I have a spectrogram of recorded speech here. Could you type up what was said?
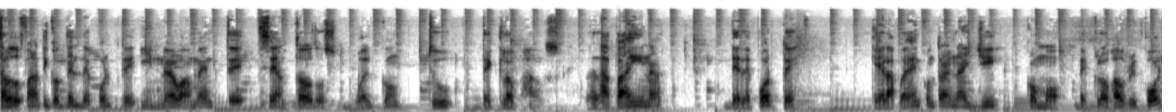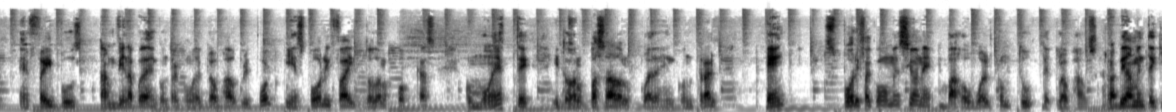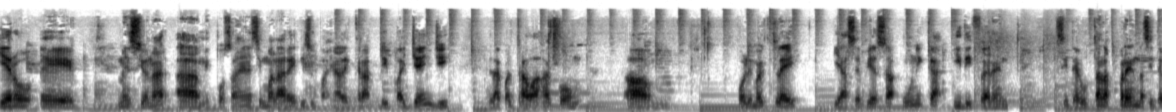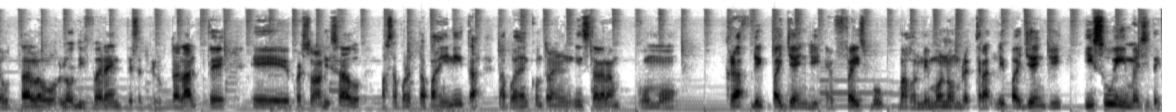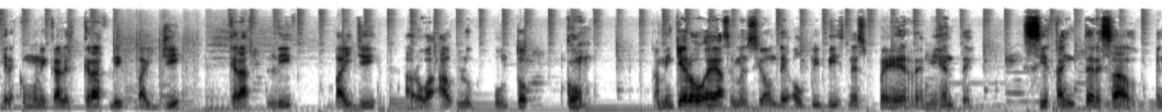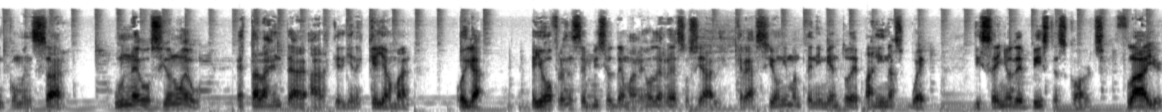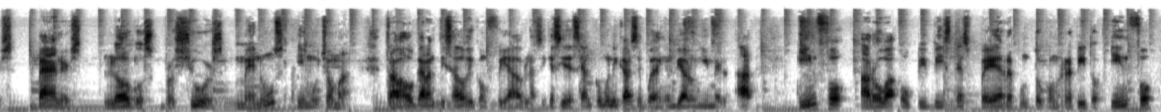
Saludos fanáticos del deporte y nuevamente sean todos welcome to the Clubhouse, la página de deporte que la puedes encontrar en IG como The Clubhouse Report, en Facebook también la puedes encontrar como The Clubhouse Report y en Spotify todos los podcasts como este y todos los pasados los puedes encontrar en Spotify, como mencioné, bajo Welcome to the Clubhouse. Rápidamente quiero eh, mencionar a mi esposa Genesis Malare y su página de Craft Deep by Genji, la cual trabaja con um, Polymer Clay y hace piezas únicas y diferentes. Si te gustan las prendas, si te gusta lo, diferente, si te gusta el arte eh, personalizado, pasa por esta paginita. La puedes encontrar en Instagram como Craft by Genji, en Facebook bajo el mismo nombre Craft by Genji y su email si te quieres comunicar es craftly by G, by G, outlook.com. También quiero eh, hacer mención de OP Business PR. Mi gente, si están interesados en comenzar un negocio nuevo, está la gente a, a la que tienes que llamar. Oiga, ellos ofrecen servicios de manejo de redes sociales, creación y mantenimiento de páginas web, diseño de business cards, flyers, banners, logos, brochures, menús y mucho más. Trabajos garantizados y confiables. Así que si desean comunicarse, pueden enviar un email a info opbusinesspr.com. Repito, info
